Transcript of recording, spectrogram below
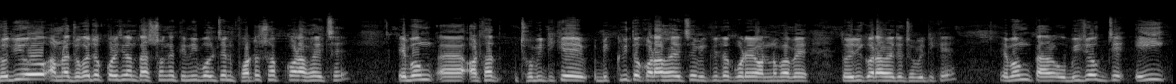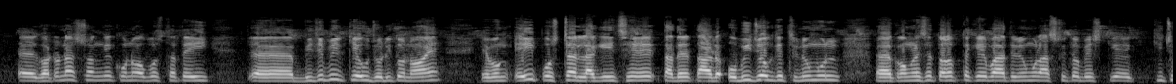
যদিও আমরা যোগাযোগ করেছিলাম, তার সঙ্গে তিনি বলছেন ফটোশপ করা হয়েছে এবং অর্থাৎ ছবিটিকে বিকৃত করা হয়েছে, বিকৃত করে অন্যভাবে তৈরি করা হয়েছে ছবিটিকে। এবং তার অভিযোগ যে এই ঘটনার সঙ্গে কোনো অবস্থাতেই বিজেপির কেউ জড়িত নয় এবং এই পোস্টার লাগিয়েছে তাদের, তার অভিযোগ যে তৃণমূল কংগ্রেসের তরফ থেকে বা তৃণমূল আশ্রিত বেশ কিছু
